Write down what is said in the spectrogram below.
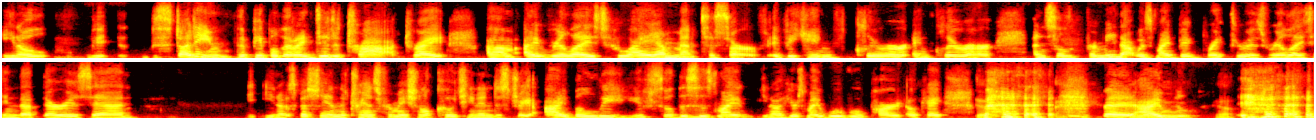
you know, studying the people that I did attract, right, um, I realized who I am meant to serve. It became clearer and clearer. And so for me, that was my big breakthrough is realizing that there is an, you know, especially in the transformational coaching industry, I believe, so this mm-hmm. is my, you know, here's my woo woo part, okay? Yeah. but I, woo-woo yeah.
